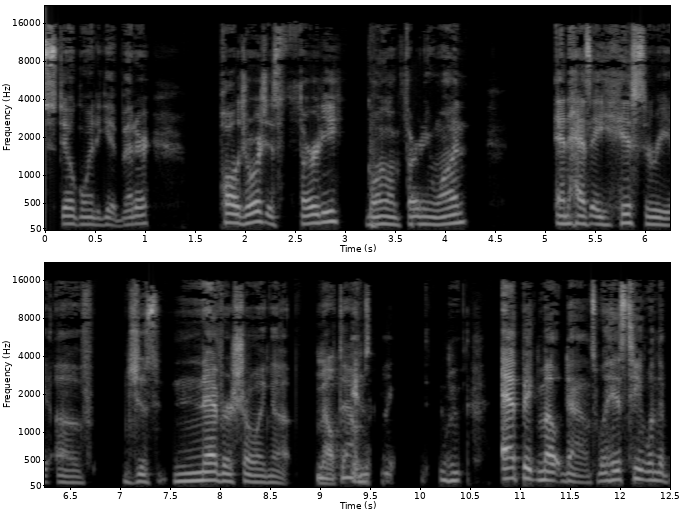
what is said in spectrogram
still going to get better. Paul George is 30 going on 31 and has a history of just never showing up. Meltdowns. Like, epic meltdowns when his team when the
